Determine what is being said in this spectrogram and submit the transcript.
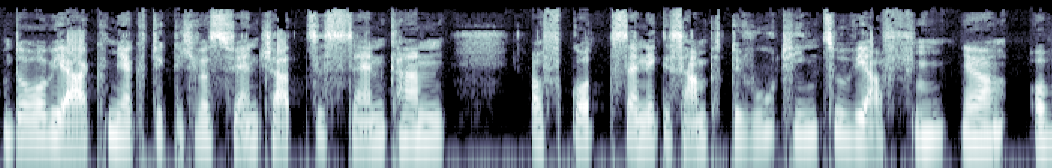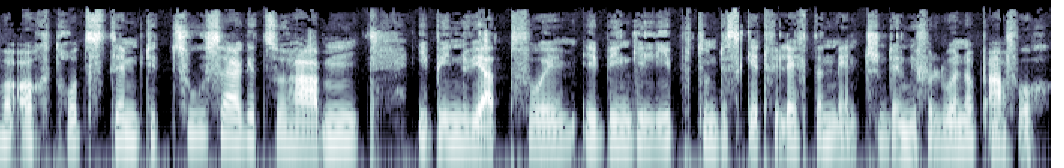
Und da habe ich auch gemerkt, wirklich, was für ein Schatz es sein kann, auf Gott seine gesamte Wut hinzuwerfen, ja, aber auch trotzdem die Zusage zu haben, ich bin wertvoll, ich bin geliebt und es geht vielleicht an Menschen, den ich verloren habe, einfach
